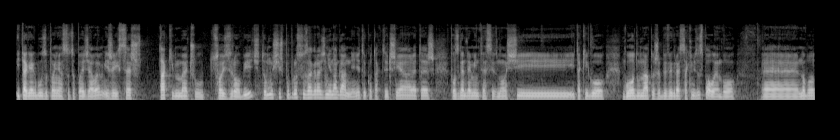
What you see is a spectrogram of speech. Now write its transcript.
I tak jakby uzupełniając to, co powiedziałem, jeżeli chcesz w takim meczu coś zrobić, to musisz po prostu zagrać nienagannie, nie tylko taktycznie, ale też pod względem intensywności i, i takiego głodu na to, żeby wygrać z takim zespołem, bo, e, no bo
